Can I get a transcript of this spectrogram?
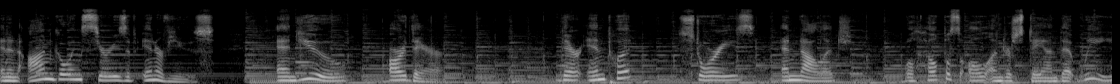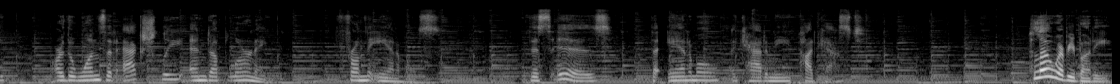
in an ongoing series of interviews, and you are there. Their input, stories, and knowledge will help us all understand that we are the ones that actually end up learning from the animals. This is the Animal Academy Podcast. Hello, everybody.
